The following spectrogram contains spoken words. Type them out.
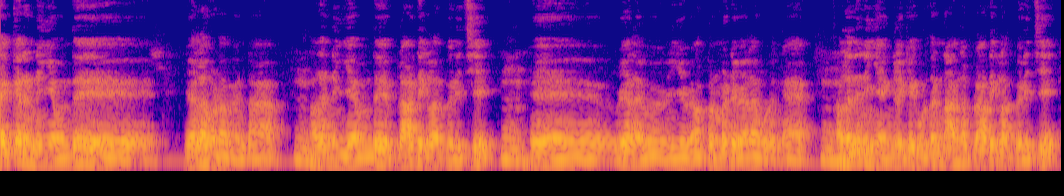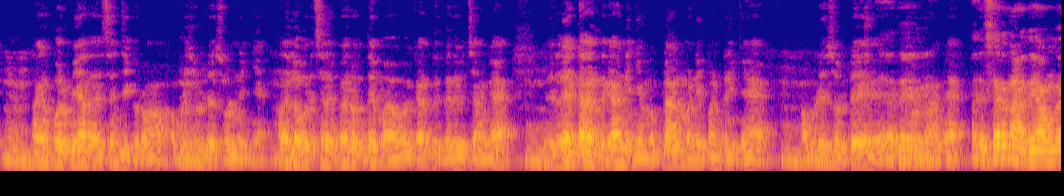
ஏக்கரை நீங்க வந்து ஏலம் விட வேண்டாம். அதை நீங்க வந்து பிளாட்டுக்கெல்லாம் அஹ், வேலை நீங்க அப்புறமேட்டு வேலை விடுங்க. அல்லது நீங்க எங்களுக்கே கொடுத்தா நாங்க பிளாட்டுக்கெல்லாம் பிரிச்சு ம் நாங்க பொறுமையா அதை செஞ்சுக்கிறோம் அப்படின்னு. சொல்லிட்டு சொன்னீங்க அதுல ஒரு சில பேர் வந்து கருத்து தெரிவிச்சாங்க ம். இது லேட் ஆகிறதுக்காக நீங்க உங்க பிளான் பண்ணி பண்றீங்க ம். அப்படின்னு சொல்லிட்டு அது- சொல்றாங்க அது சரிதான் அது அவங்க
